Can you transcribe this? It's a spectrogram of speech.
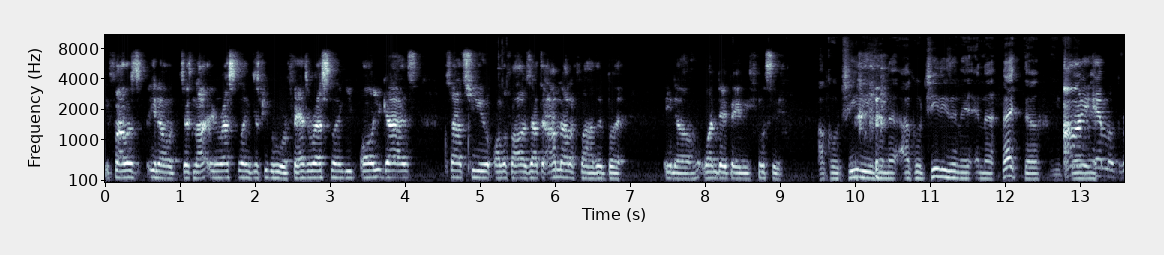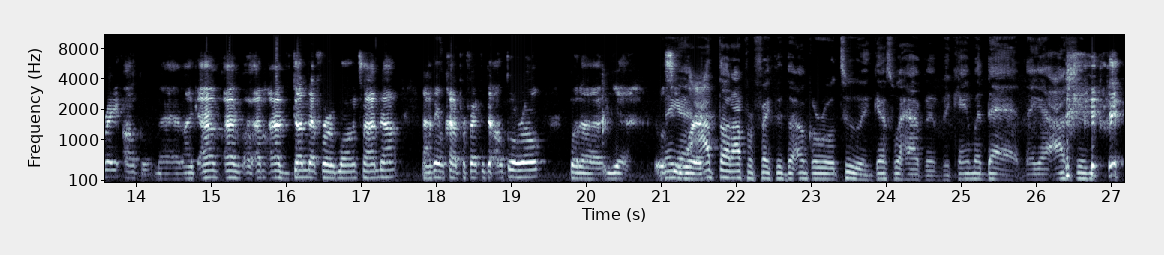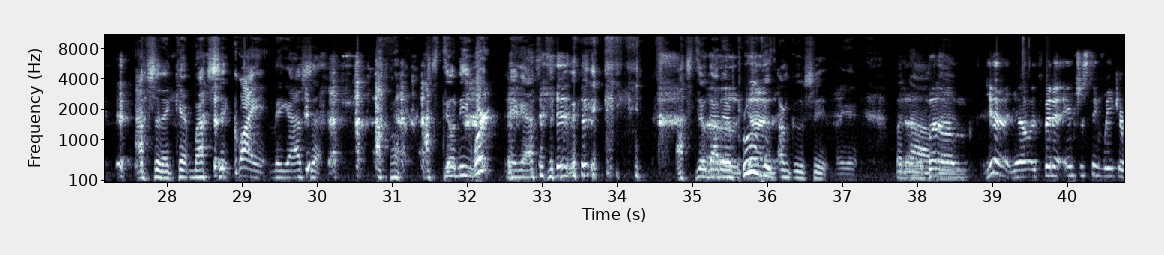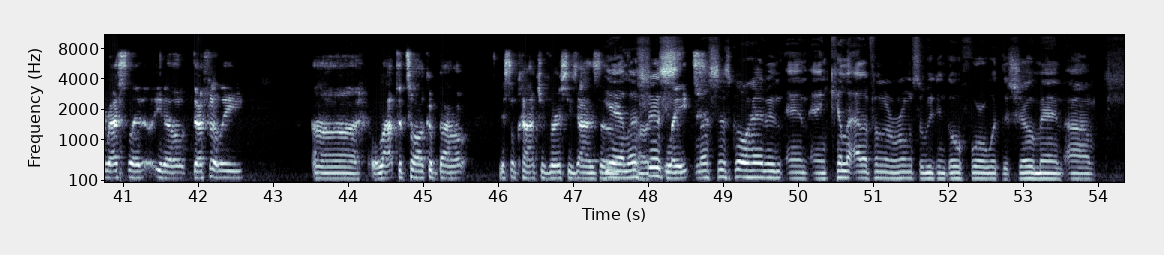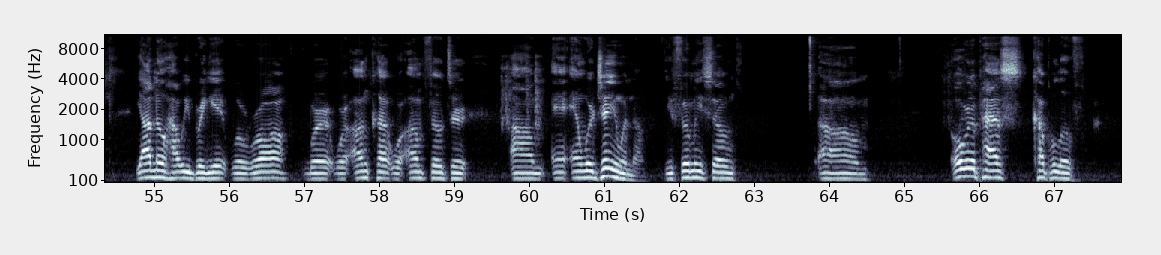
fathers, you know, just not in wrestling, just people who are fans of wrestling. You, all you guys, shout out to you, all the fathers out there. I'm not a father, but you know, one day, baby, we'll see. Uncle Cheaty's in the Uncle Cheaty's in the in the effect though. I me? am a great uncle, man. Like I've I've I've, I've done that for a long time now. I think I'm kind of perfected the uncle role. But uh, yeah, we'll see Nigga. I thought I perfected the uncle role too, and guess what happened? Became a dad, nigga. I should I should have kept my shit quiet, nigga. I should. I, still need work, nigga. I still, I still gotta Oh, improve God. this uncle shit, nigga. But Yeah, nah, but um, yeah, you know, it's been an interesting week of wrestling. You know, definitely uh, a lot to talk about. There's some controversies as of yeah, let's uh, just late. let's just go ahead and, and and kill an elephant in the room so we can go forward with the show, man. Um, y'all know how we bring it. We're raw. We're we're uncut. We're unfiltered. Um, and, and we're genuine though. You feel me? So, um, over the past couple of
